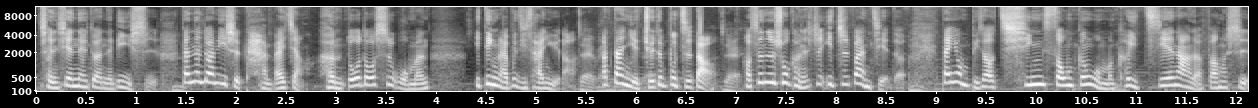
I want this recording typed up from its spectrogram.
呈现那段的历史，但那段历史坦白讲，很多都是我们。一定来不及参与了，对，但也绝对不知道，对，好，甚至说可能是一知半解的，但用比较轻松跟我们可以接纳的方式，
